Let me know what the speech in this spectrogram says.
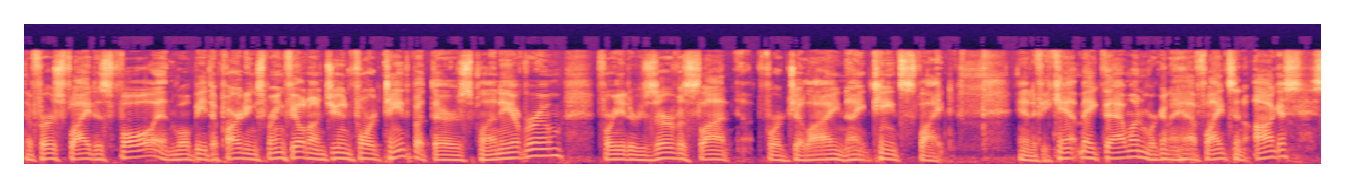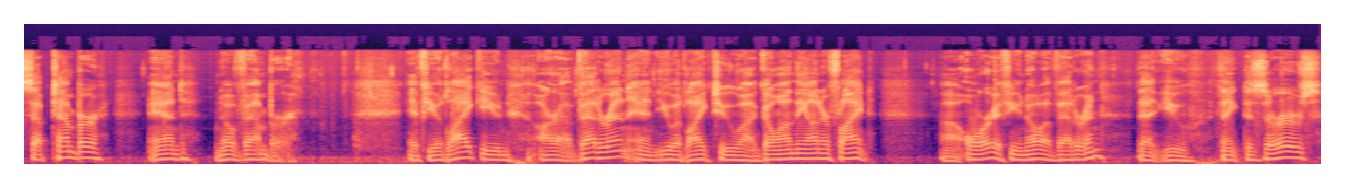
The first flight is full and we'll be departing Springfield on June 14th, but there's plenty of room for you to reserve a slot for July 19th's flight. And if you can't make that one, we're going to have flights in August, September, and November. If you'd like, you are a veteran and you would like to uh, go on the honor flight, uh, or if you know a veteran that you think deserves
